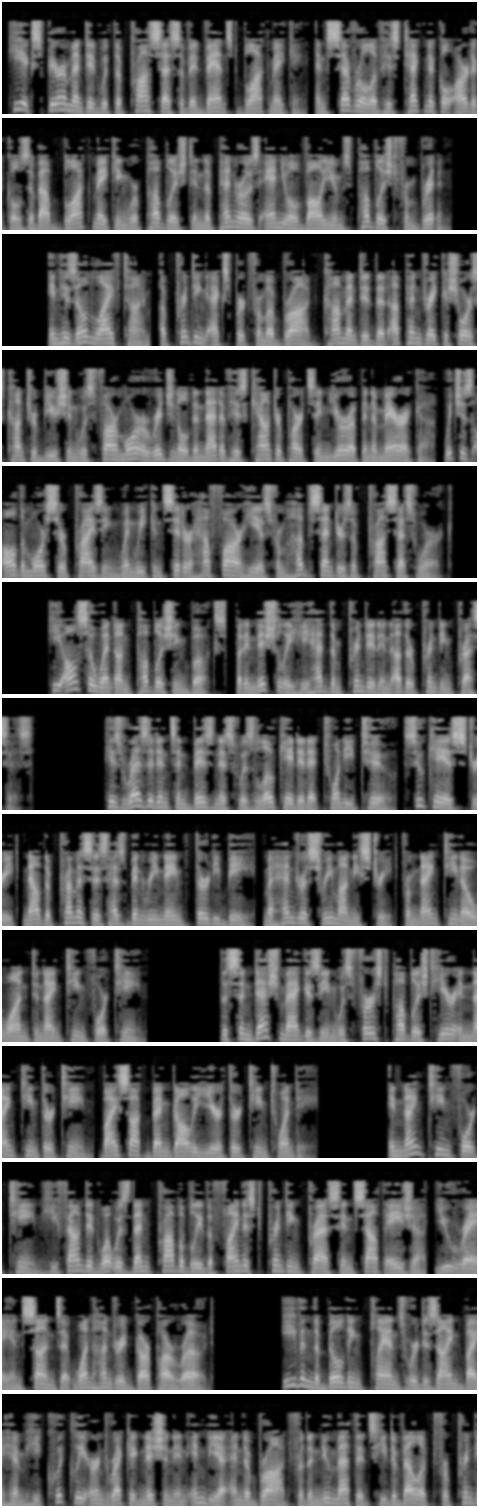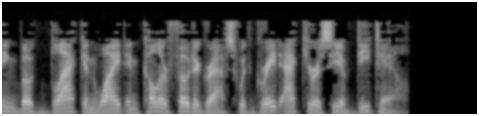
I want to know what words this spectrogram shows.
He experimented with the process of advanced blockmaking, and several of his technical articles about blockmaking were published in the Penrose annual volumes published from Britain. In his own lifetime, a printing expert from abroad commented that Upendrakishore's contribution was far more original than that of his counterparts in Europe and America, which is all the more surprising when we consider how far he is from hub centers of process work. He also went on publishing books, but initially he had them printed in other printing presses. His residence and business was located at 22, Sukayas Street now the premises has been renamed 30B, Mahendra Srimani Street from 1901 to 1914. The Sandesh magazine was first published here in 1913 Baisakh Bengali year 1320. In 1914 he founded what was then probably the finest printing press in South Asia, U. Ray & Sons at 100 Garpar Road. Even the building plans were designed by him he quickly earned recognition in India and abroad for the new methods he developed for printing both black and white and color photographs with great accuracy of detail.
